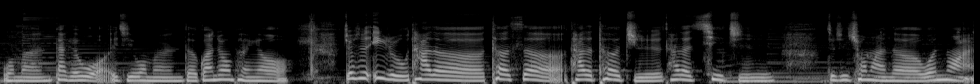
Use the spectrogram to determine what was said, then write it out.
我们、带给我以及我们的观众朋友，就是一如他的特色、他的特质、他的气质，就是充满了温暖、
